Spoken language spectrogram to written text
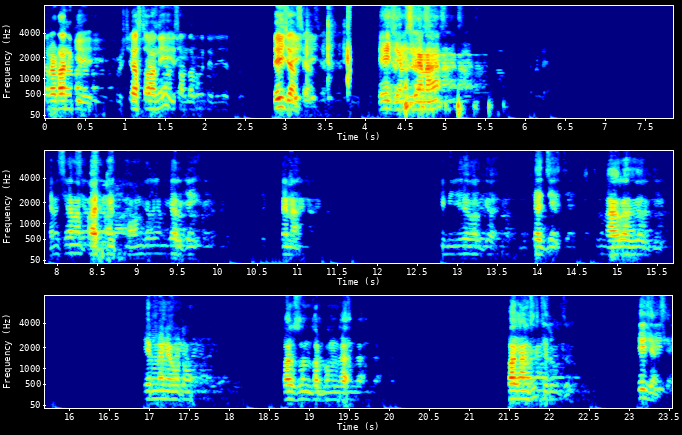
జరగడానికి కృషి చేస్తామని ఈ సందర్భంగా తెలియజేస్తున్నాం. జై జనసేన. జై జనసేన. జనసేన పార్టీ పవన్ కళ్యాణ్ గారికి ఆయన ఇన్ఛార్జి నాగరాజు గారికి చైర్మన్ ఇవ్వడం వారి సందర్భంగా శుభాకాంక్షలు తెలుపుతూ జై జనసేన.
